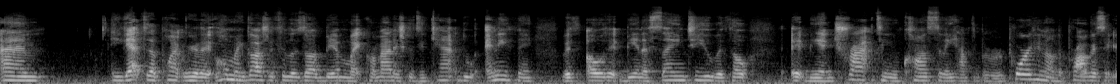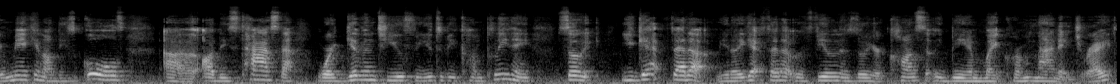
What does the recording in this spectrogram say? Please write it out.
And you get to the point where you're like, oh my gosh, I feel as though I'm being micromanaged because you can't do anything without it being assigned to you, without it being tracked, and you constantly have to be reporting on the progress that you're making on these goals, uh, on these tasks that were given to you for you to be completing. So you get fed up, you know, you get fed up with feeling as though you're constantly being micromanaged, right?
